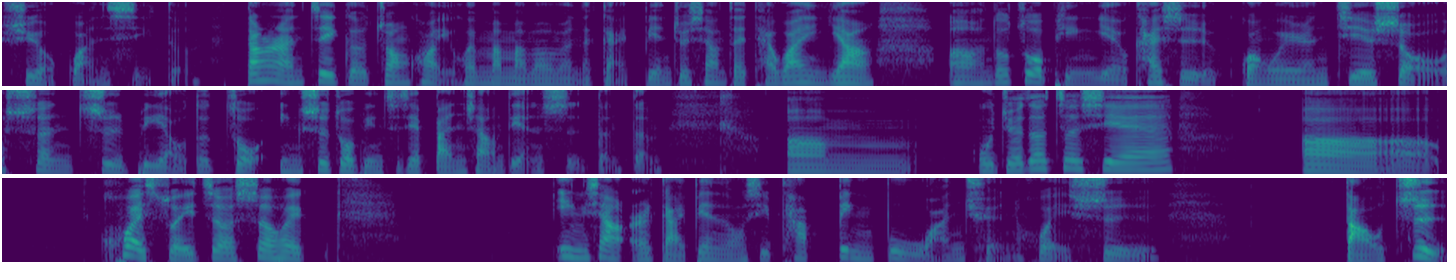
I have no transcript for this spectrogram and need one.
是有关系的。当然，这个状况也会慢慢慢慢的改变，就像在台湾一样，嗯，很多作品也开始广为人接受，甚至必要的作影视作品直接搬上电视等等。嗯，我觉得这些。呃，会随着社会印象而改变的东西，它并不完全会是导致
